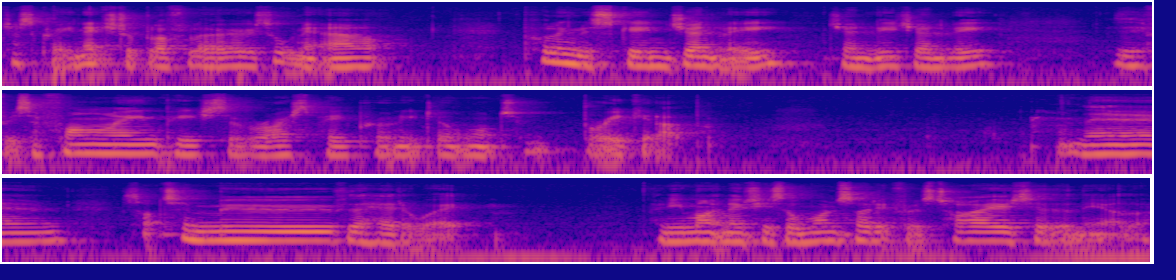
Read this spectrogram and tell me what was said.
Just creating extra blood flow, sorting it out, pulling the skin gently, gently, gently as if it's a fine piece of rice paper and you don't want to break it up. And then start to move the head away. And you might notice on one side it feels tighter than the other.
